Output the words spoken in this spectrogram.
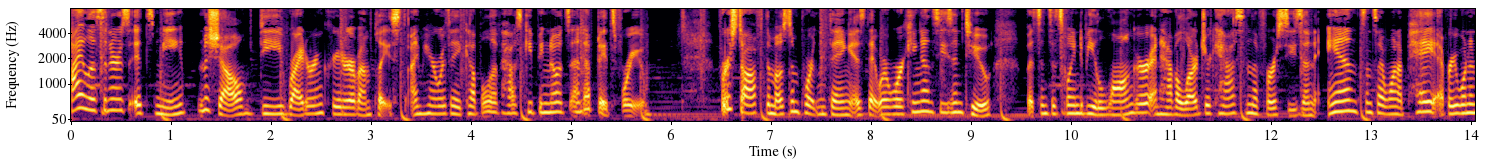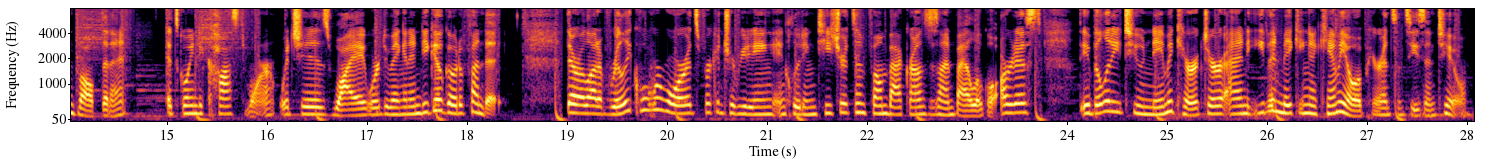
Hi, listeners, it's me, Michelle, the writer and creator of Unplaced. I'm here with a couple of housekeeping notes and updates for you. First off, the most important thing is that we're working on season two, but since it's going to be longer and have a larger cast than the first season, and since I want to pay everyone involved in it, it's going to cost more, which is why we're doing an Indiegogo to fund it. There are a lot of really cool rewards for contributing, including t shirts and foam backgrounds designed by a local artist, the ability to name a character, and even making a cameo appearance in season two.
